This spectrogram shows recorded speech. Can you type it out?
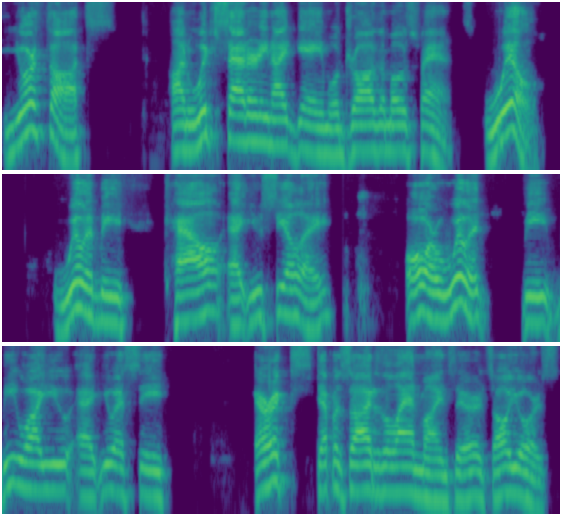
your thoughts on which Saturday night game will draw the most fans? Will will it be Cal at UCLA, or will it be BYU at USC? Eric, step aside of the landmines there. It's all yours.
